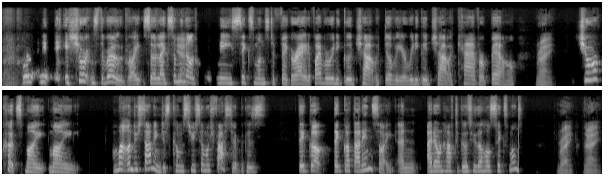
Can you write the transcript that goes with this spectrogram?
Uh, well, it, it, shortens the road, right? So, like something yeah. that'll take me six months to figure out. If I have a really good chat with Dovie or a really good chat with Kev or Bill, right? Shortcuts my my my understanding just comes through so much faster because they've got they've got that insight and I don't have to go through the whole six months. Right, right.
